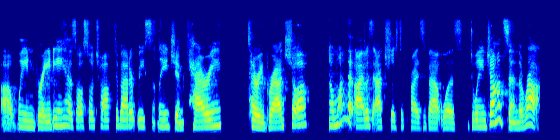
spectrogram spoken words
Uh, Wayne Brady has also talked about it recently, Jim Carrey, Terry Bradshaw. And one that I was actually surprised about was Dwayne Johnson, The Rock.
